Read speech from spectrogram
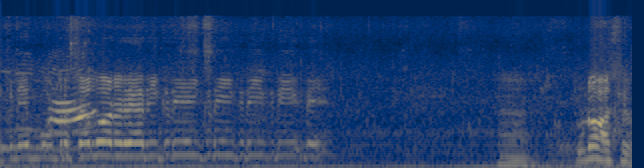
इकडे मोटर चालू होणार यार इकडे इकडे इकडे इकडे इकडे हा तुडो असं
